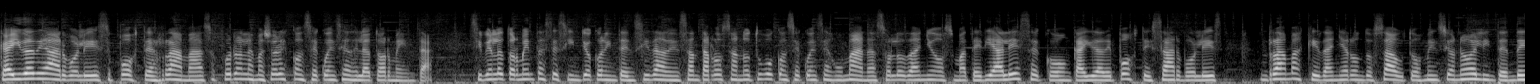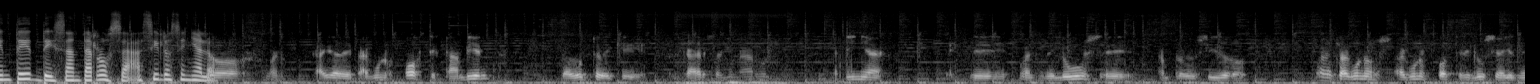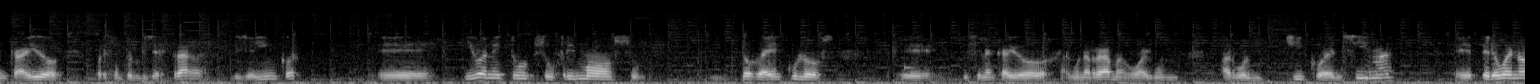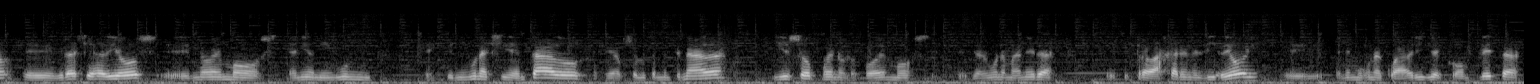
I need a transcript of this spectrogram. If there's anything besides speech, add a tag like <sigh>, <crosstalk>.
Caída de árboles, postes, ramas fueron las mayores consecuencias de la tormenta. Si bien la tormenta se sintió con intensidad en Santa Rosa, no tuvo consecuencias humanas, solo daños materiales eh, con caída de postes, árboles, ramas que dañaron dos autos, mencionó el intendente de Santa Rosa, así lo señaló. Caída de algunos postes también, producto de que al caerse algún árbol, la línea este, de luz eh, han producido bueno, algunos, algunos postes de luz se han caído, por ejemplo, en Villa Estrada, Villa Incor. Eh, y bueno, y tú, sufrimos dos vehículos eh, que se le han caído alguna rama o algún árbol chico encima. Eh, pero bueno, gracias a Dios no hemos tenido ningún, este, ningún accidentado, absolutamente nada. Y eso, bueno, lo podemos este, de alguna manera este, trabajar en el día de hoy. Eh, tenemos una cuadrilla completa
